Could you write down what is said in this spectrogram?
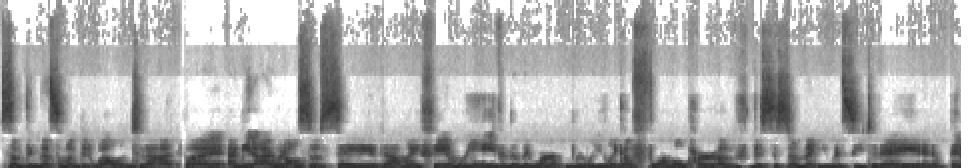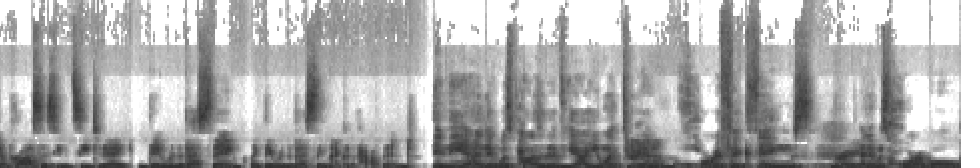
something that someone did well into that. But I mean, I would also say that my family, even though they weren't really like a formal part of the system that you would see today in a, in a process you would see today, they were the best thing. Like they were the best thing that could have happened. In the end, it was positive. Yeah, you went through yeah. horrific things. Right. And it was horrible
